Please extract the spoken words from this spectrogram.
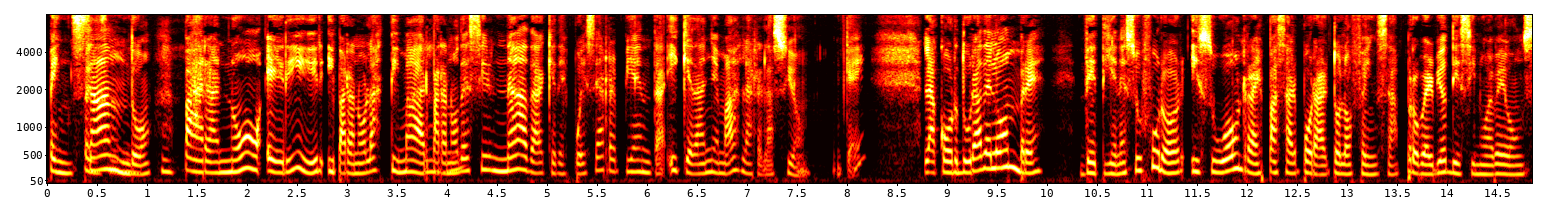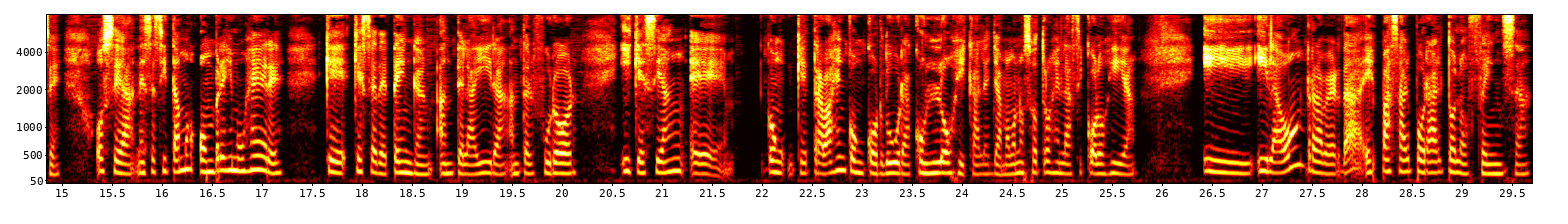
pensando, Pensando. para no herir y para no lastimar, para no decir nada que después se arrepienta y que dañe más la relación. La cordura del hombre detiene su furor y su honra es pasar por alto la ofensa. Proverbios 19:11. O sea, necesitamos hombres y mujeres que, que se detengan ante la ira, ante el furor y que sean... eh, con- que trabajen con cordura, con lógica, les llamamos nosotros en la psicología. Y, y la honra, ¿verdad? Es pasar por alto la ofensa.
